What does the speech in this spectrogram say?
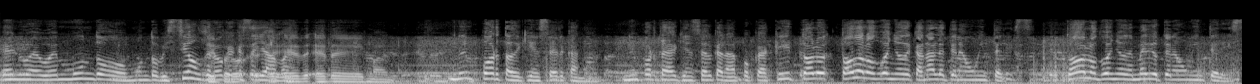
es nuevo, es Mundo, Mundo Visión, Sí, creo que, pero que se es- llama. Es, de- es de Ismael. No importa de quién sea el canal, no importa de quién sea el canal, porque aquí todo- todos los dueños de canales tienen un interés, todos los dueños de medios tienen un interés.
